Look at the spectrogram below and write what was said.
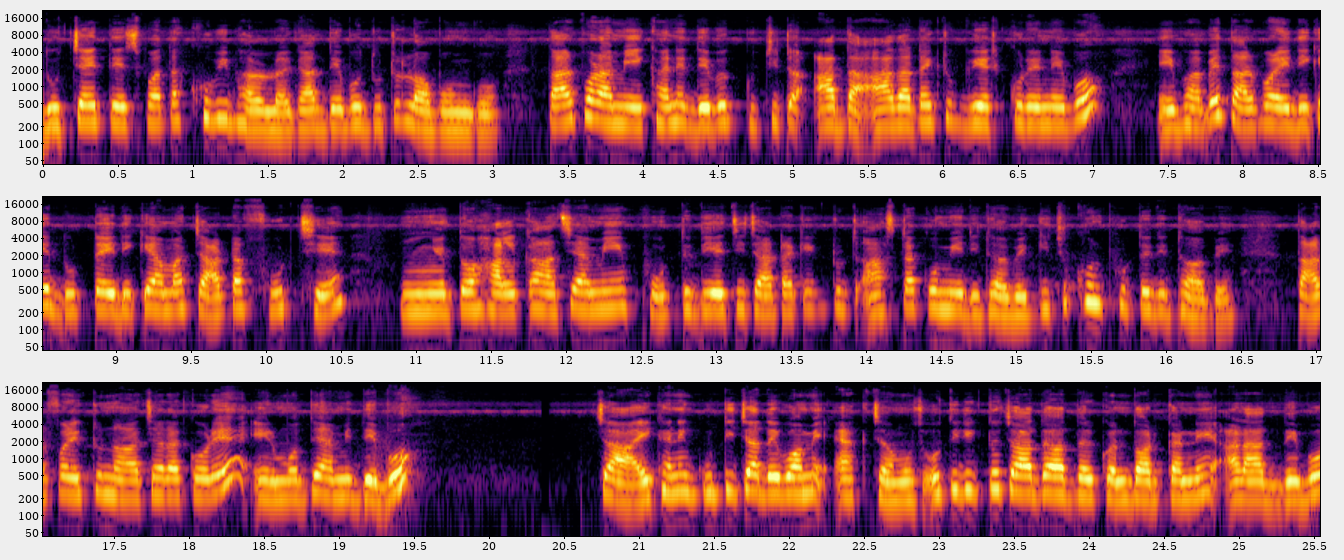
দুধ চায়ের তেজপাতা খুবই ভালো লাগে, আর দেবো দুটো লবঙ্গ। তারপর আমি এখানে দেবো কুচিটা আদা। আদাটা একটু গ্রেট করে নেব এইভাবে তারপর এদিকে দুধটা, এদিকে আমার চাটা ফুটছে। তো হালকা আঁচে আমি ফুটতে দিয়েছি চাটাকে, একটু আঁচটা কমিয়ে দিতে হবে, কিছুক্ষণ ফুটতে দিতে হবে। তারপর একটু নাড়াচাড়া করে এর মধ্যে আমি দেবো চা, এখানে গুটি চা দেবো আমি এক চামচ। অতিরিক্ত চা দেওয়ার দরকার নেই, আর আর দেবো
